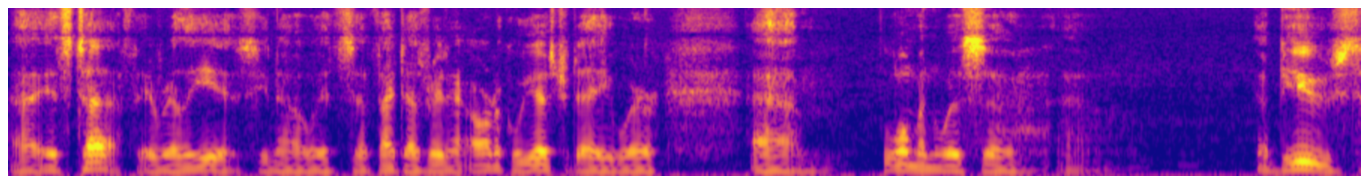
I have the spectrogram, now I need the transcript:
it's tough. It really is. You know, it's in fact I was reading an article yesterday where. Um, woman was uh, uh, abused.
